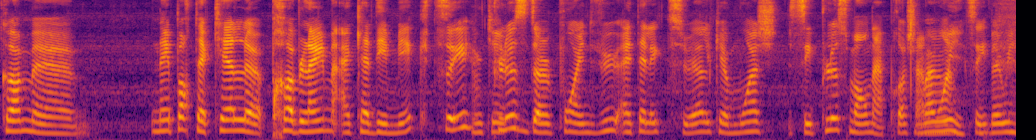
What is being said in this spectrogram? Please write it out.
comme euh, n'importe quel problème académique, tu sais, plus d'un point de vue intellectuel que moi, c'est plus mon approche à Ouais, moi, oui. tu sais. Ben oui.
